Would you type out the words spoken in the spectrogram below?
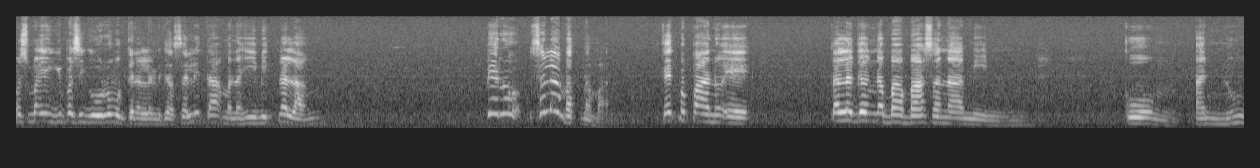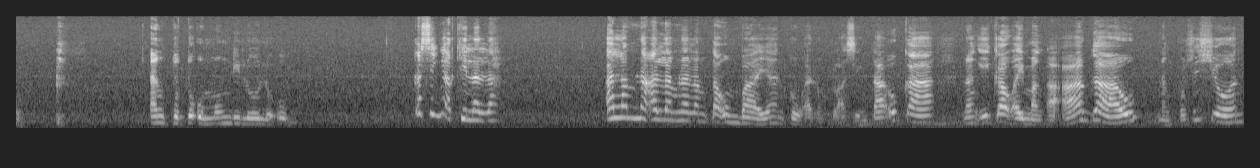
Mas maigi pa siguro, wag ka na lang nagsasalita, manahimik na lang. Pero, salamat naman. Kahit papano eh, talagang nababasa namin kung ano ang totoo mong niloloob. Kasi nga kilala. Alam na alam na ng taong bayan kung anong klaseng tao ka, nang ikaw ay mang-aagaw ng posisyon,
